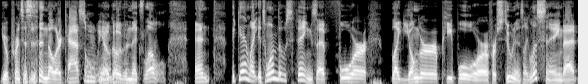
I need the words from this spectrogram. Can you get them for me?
your princess is in another castle. Mm-hmm. You know, mm-hmm. go to the next level. And again, like it's one of those things that for like younger people or for students like listening that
